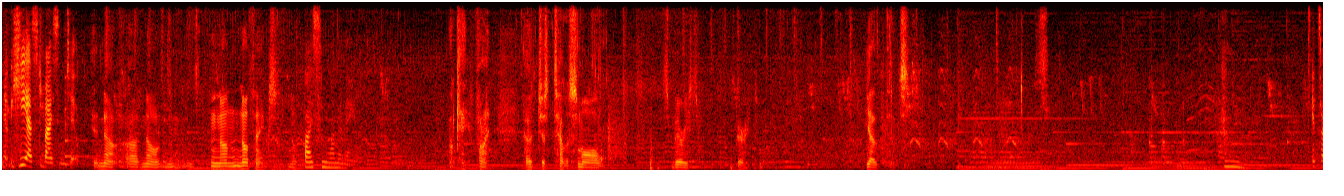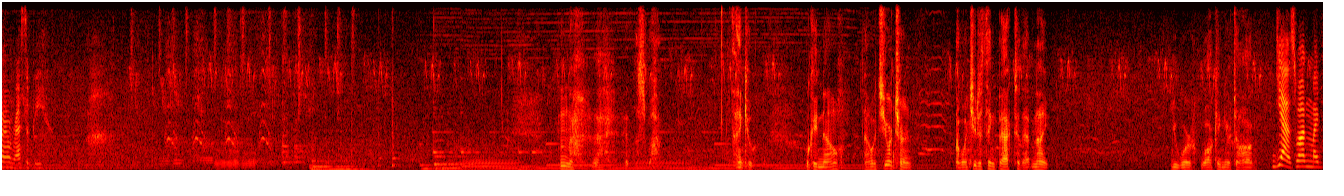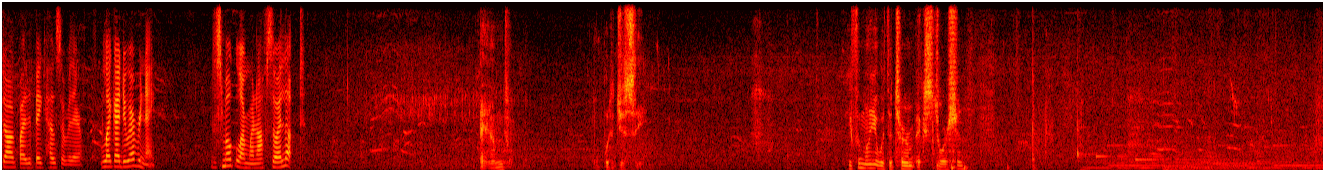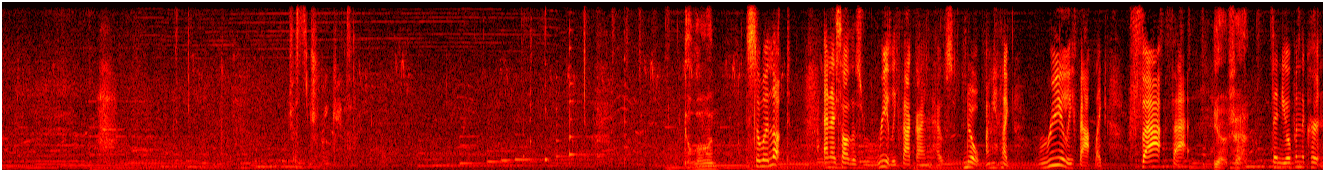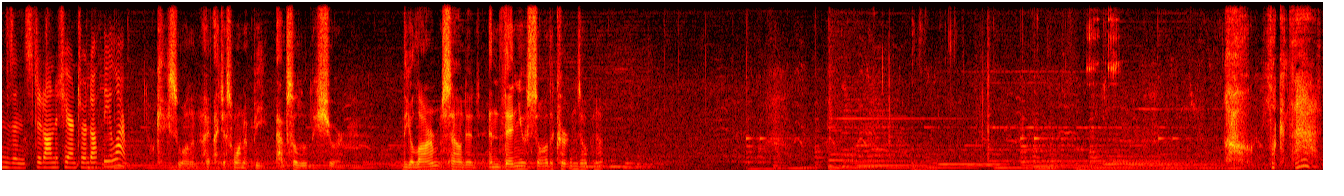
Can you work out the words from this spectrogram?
No, he has to buy some too. Yeah, No, uh, no, no, no thanks. No. Buy some lemonade. Okay, fine. Uh, just have a small, it's very, very small. Yeah, that's, It's our own recipe. that uh, hit the spot. Thank you. Okay, now, now it's your turn. I want you to think back to that night. You were walking your dog. Yeah, I was walking my dog by the big house over there, like I do every night. The smoke alarm went off, so I looked. And what did you see? You familiar with the term extortion? Just drink it. Go on. So I looked, and I saw this really fat guy in the house. No, I mean like really fat, like fat, fat. Yeah, fat. Then you opened the curtains and stood on a chair and turned off the alarm. Okay, I, I just want to be absolutely sure. The alarm sounded, and then you saw the curtains open up? Oh, look at that.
